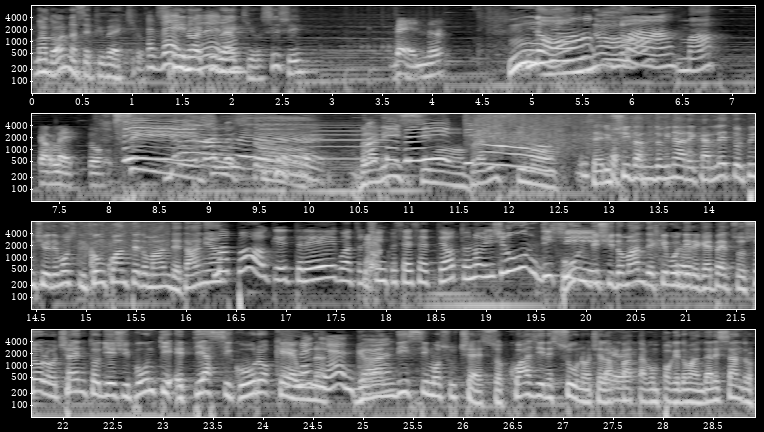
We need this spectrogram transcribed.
Madonna, sei più vecchio. È vecchio, sì, no, è più vero? vecchio. Sì, sì. Ben? No, No, ma- ma Carletto? Sì, giusto. Bravissimo, bravissimo. Sei riuscito a indovinare Carletto il principe dei mostri con quante domande, Tania? Ma poche, 3, 4, 5, 6, 7, 8, 9, 10, 11. 11 domande, il che vuol dire che hai perso solo 110 punti e ti assicuro che è Non è un niente, eh. grandissimo successo. Quasi nessuno ce l'ha Eh. fatta con poche domande. Alessandro,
